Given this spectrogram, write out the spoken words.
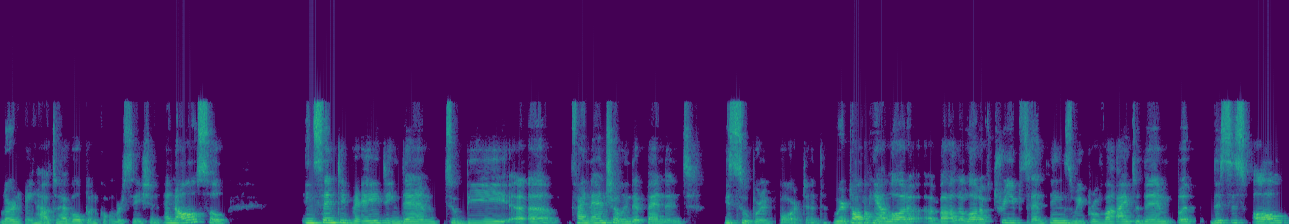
Learning how to have open conversation and also incentivizing them to be uh, financial independent is super important. We're talking a lot about a lot of trips and things we provide to them, but this is all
